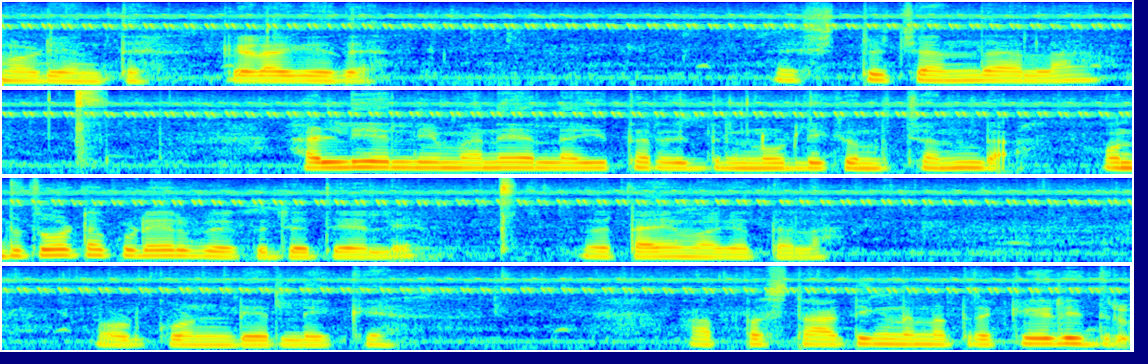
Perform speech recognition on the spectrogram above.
ನೋಡಿ ಅಂತೆ ಕೆಳಗಿದೆ ಎಷ್ಟು ಚಂದ ಅಲ್ಲ. ಹಳ್ಳಿಯಲ್ಲಿ ಮನೆಯೆಲ್ಲ ಈ ಥರ ಇದ್ದರೆ ನೋಡಲಿಕ್ಕೆ ಒಂದು ಚಂದ. ಒಂದು ತೋಟ ಕೂಡ ಇರಬೇಕು ಜೊತೆಯಲ್ಲಿ. ಟೈಮ್ ಆಗುತ್ತಲ್ಲ. ನೋಡ್ಕೊಂಡಿರಲಿಕ್ಕೆ. ಅಪ್ಪ ಸ್ಟಾರ್ಟಿಂಗ್ ನನ್ನ ಹತ್ರ ಕೇಳಿದರು.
